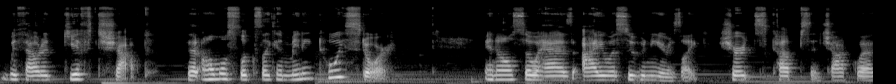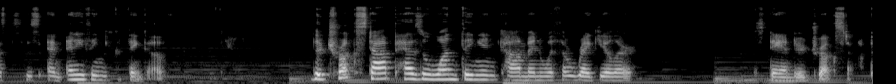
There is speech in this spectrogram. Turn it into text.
without a gift shop that almost looks like a mini toy store and also has Iowa souvenirs like shirts, cups, and shot glasses, and anything you could think of. The truck stop has one thing in common with a regular standard truck stop.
